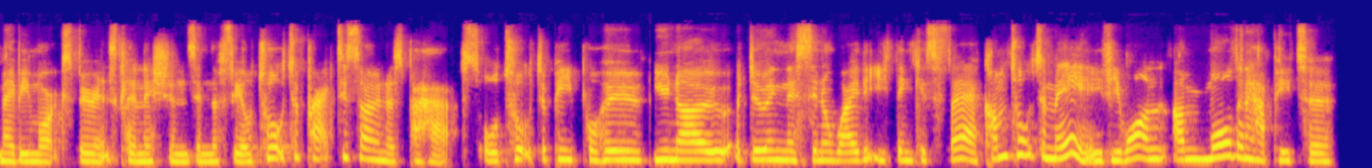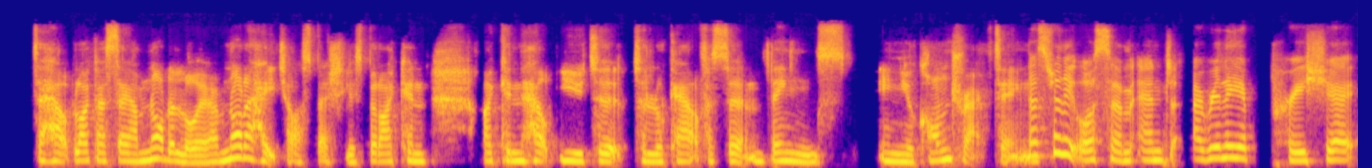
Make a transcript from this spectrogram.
maybe more experienced clinicians in the field. Talk to practice owners perhaps, or talk to people who you know are doing this in a way that you think is fair, come talk to me if you want. I'm more than happy to to help like i say i'm not a lawyer i'm not a hr specialist but i can i can help you to to look out for certain things in your contracting. That's really awesome. And I really appreciate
